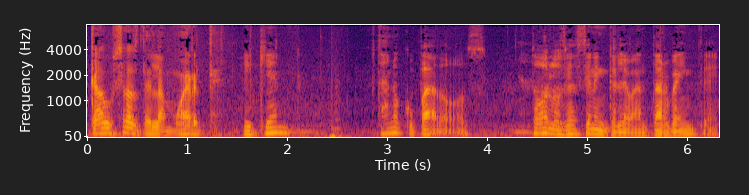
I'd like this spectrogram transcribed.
Causas de la muerte. ¿Y quién? Están ocupados. Todos los días tienen que levantar 20.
